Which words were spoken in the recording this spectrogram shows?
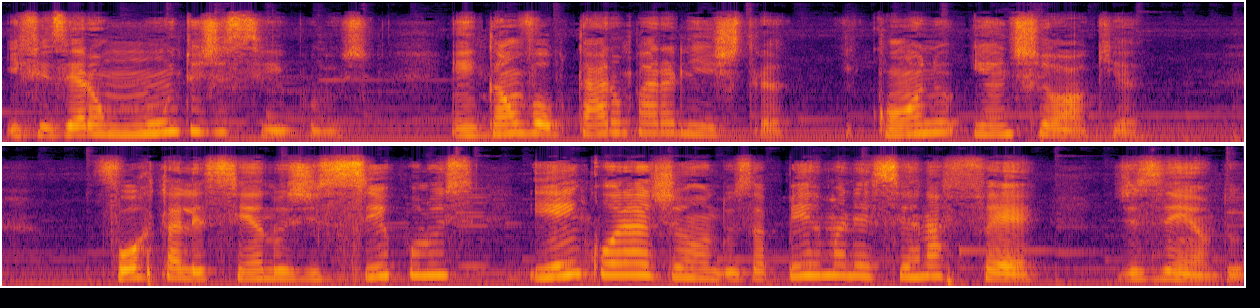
e fizeram muitos discípulos. Então voltaram para Listra, Icônio e Antioquia, fortalecendo os discípulos e encorajando-os a permanecer na fé, dizendo:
